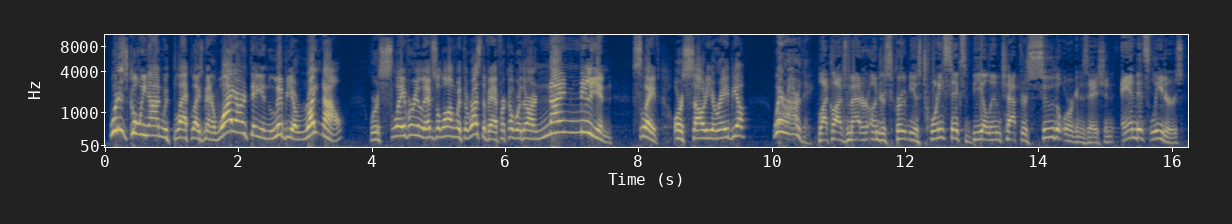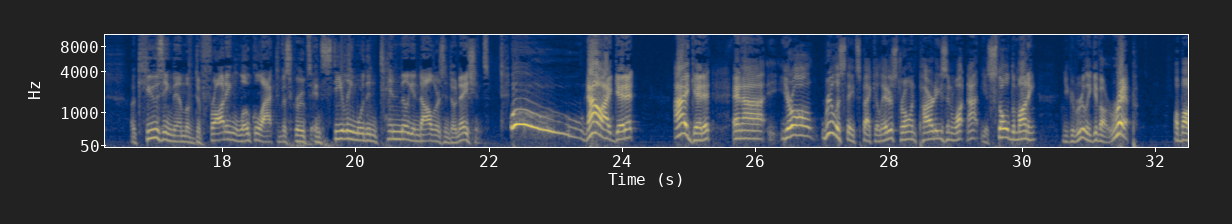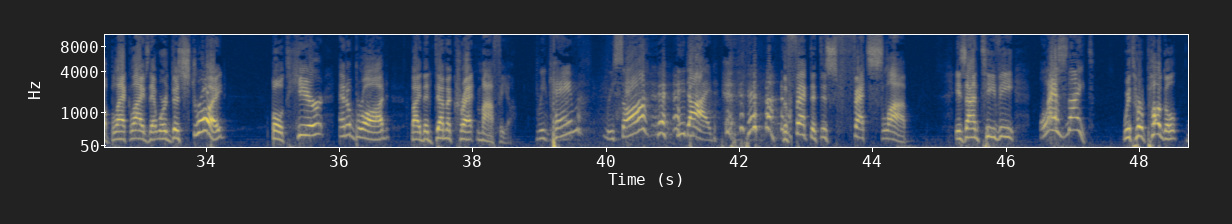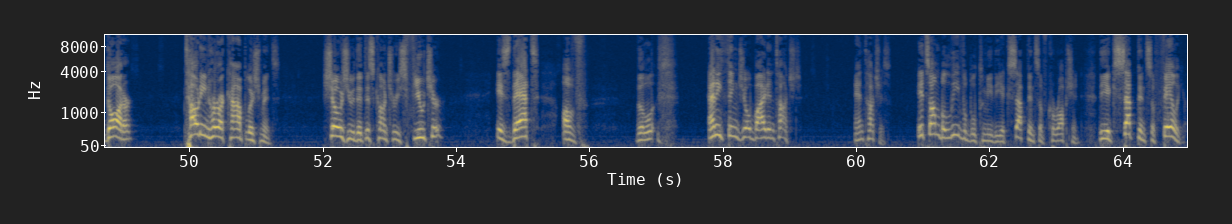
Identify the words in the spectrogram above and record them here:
What is going on with Black Lives Matter? Why aren't they in Libya right now, where slavery lives, along with the rest of Africa, where there are 9 million slaves? Or Saudi Arabia? Where are they? Black Lives Matter under scrutiny as 26 BLM chapters sue the organization and its leaders, accusing them of defrauding local activist groups and stealing more than $10 million in donations. Ooh, now I get it. I get it. And uh, you're all real estate speculators throwing parties and whatnot. You stole the money. You could really give a rip about black lives that were destroyed both here and abroad by the Democrat mafia. We came, we saw, he died. the fact that this fat slob is on TV last night with her puggle daughter touting her accomplishments shows you that this country's future is that of the anything Joe Biden touched and touches. It's unbelievable to me the acceptance of corruption, the acceptance of failure.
